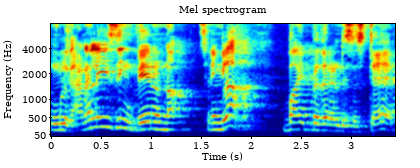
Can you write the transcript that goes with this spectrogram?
உங்களுக்கு அனலைசிங் வேணும்னா சரிங்களா? பாய் பிரதர் அண்ட் சிஸ்டர்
